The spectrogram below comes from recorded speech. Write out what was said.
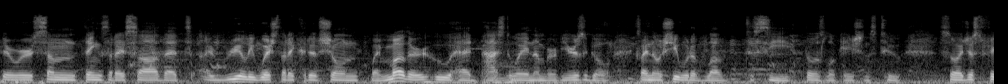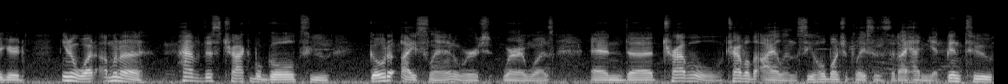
there were some things that I saw that I really wish that I could have shown my mother, who had passed away a number of years ago, because I know she would have loved to see those locations too. So I just figured, you know what, I'm gonna have this trackable goal to go to Iceland, where where I was, and uh, travel travel the islands, see a whole bunch of places that I hadn't yet been to,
